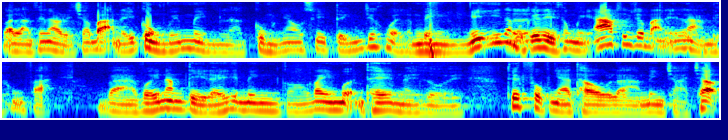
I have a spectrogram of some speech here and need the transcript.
Và làm thế nào để cho bạn ấy cùng với mình là cùng nhau suy tính chứ không phải là mình nghĩ ra một cái gì xong mình áp xuống cho bạn ấy làm thì không phải. Và với 5 tỷ đấy thì mình có vay mượn thêm này rồi thuyết phục nhà thầu là mình trả chậm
